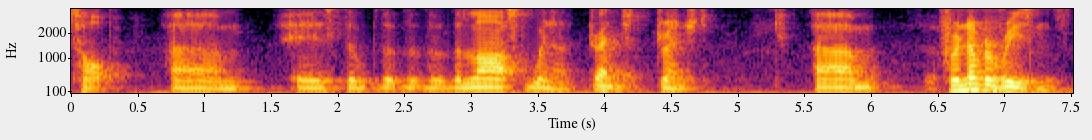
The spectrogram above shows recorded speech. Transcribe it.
top um, is the, the, the, the last winner, Drenched. Drenched, um, for a number of reasons.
